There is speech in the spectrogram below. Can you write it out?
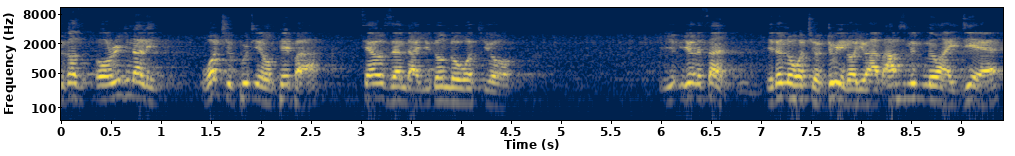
Because originally, what you put in on paper tells them that you don't know what you're. You, you understand? You don't know what you're doing, or you have absolutely no idea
